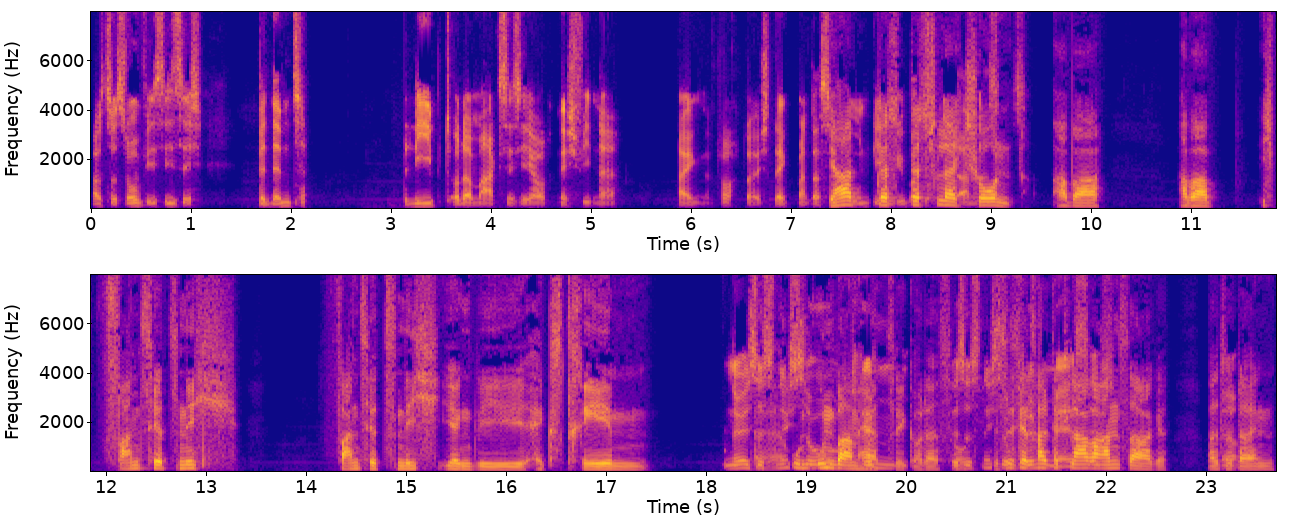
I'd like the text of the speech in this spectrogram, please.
also so wie sie sich benimmt, liebt oder mag sie sie auch nicht wie eine eigene Tochter. Ich denke mal, dass sie Ja, das, gegenüber das vielleicht schon, ist. aber, aber ich fand's jetzt nicht, fand's jetzt nicht irgendwie extrem Nö, es ist äh, nicht un so unbarmherzig grimm. oder so. es ist nicht das so ist jetzt halt eine klare. Ansage. Also Ja. dein,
